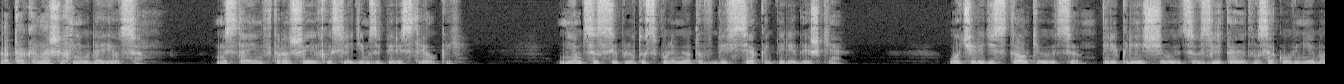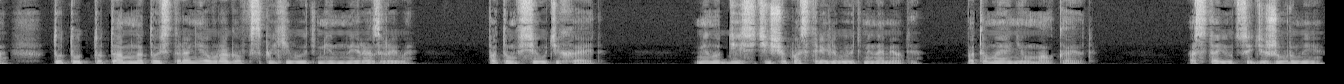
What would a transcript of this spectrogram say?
Атака наших не удается. Мы стоим в траншеях и следим за перестрелкой. Немцы сыплют из пулеметов без всякой передышки. Очереди сталкиваются, перекрещиваются, взлетают высоко в небо. То тут, то там, на той стороне оврагов вспыхивают минные разрывы. Потом все утихает. Минут десять еще постреливают минометы. Потом и они умолкают. Остаются дежурные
